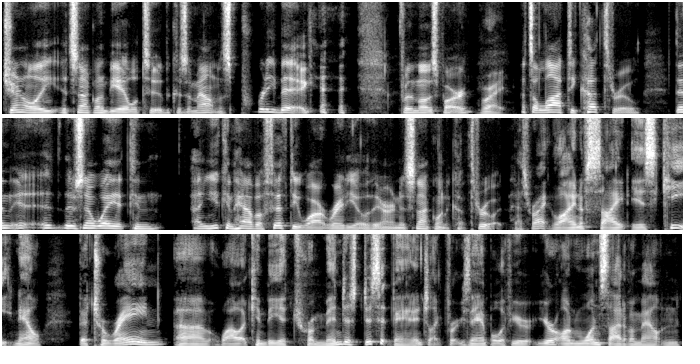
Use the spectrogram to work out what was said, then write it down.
generally it's not going to be able to because a mountain is pretty big for the most part, Right. that's a lot to cut through, then it, it, there's no way it can. You can have a 50 watt radio there and it's not going to cut through it. That's right. Line of sight is key. Now, the terrain, uh, while it can be a tremendous disadvantage, like for example, if you're you're on one side of a mountain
